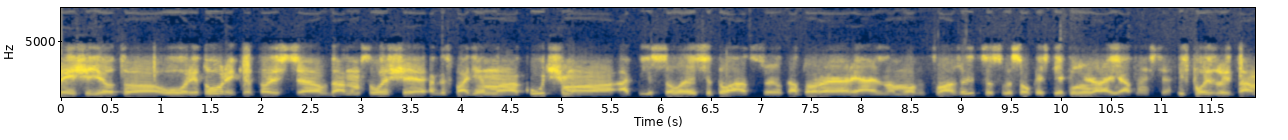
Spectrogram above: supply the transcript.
Речь идет э, о риторике, то есть э, в данном случае господин Кучма, описывая ситуацию, которая реально может сложиться с высокой степенью вероятности, использует там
